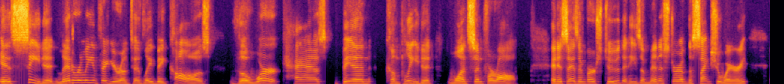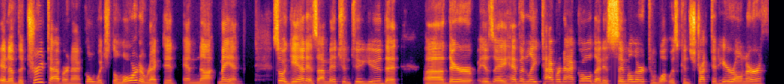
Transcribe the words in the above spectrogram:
is seated literally and figuratively because the work has been completed once and for all. And it says in verse 2 that he's a minister of the sanctuary and of the true tabernacle which the Lord erected and not man. So, again, as I mentioned to you, that uh, there is a heavenly tabernacle that is similar to what was constructed here on earth.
